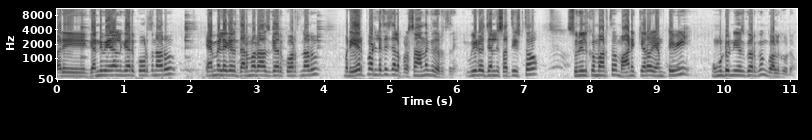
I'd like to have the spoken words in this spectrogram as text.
మరి గన్ని గారు కోరుతున్నారు. ఎమ్మెల్యే గారు ధర్మరాజు గారు కోరుతున్నారు. మరి ఏర్పాట్లు అయితే చాలా ప్రశాంతంగా జరుగుతున్నాయి. వీడియో జర్నలిస్ట్ సతీష్తో సునీల్ కుమార్తో మాణిక్యరావు ఎంటీవీ ఉంగుటూరు నియోజకవర్గం గోల్గూడెం.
